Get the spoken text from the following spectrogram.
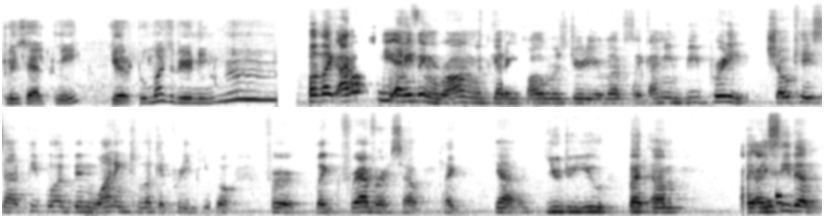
Please help me. Here too much raining. But like, I don't see anything wrong with getting followers due to your looks. Like, I mean, be pretty. Showcase that people have been wanting to look at pretty people for like forever. So like, yeah, you do you. But um, I, I see the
